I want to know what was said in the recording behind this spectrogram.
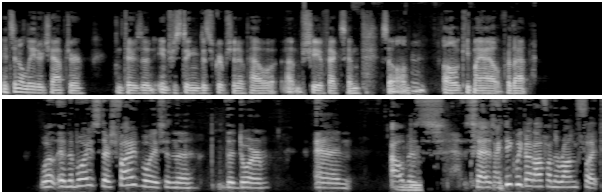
it's in a later chapter. There's an interesting description of how um, she affects him. So I'll, I'll keep my eye out for that. Well, and the boys, there's five boys in the the dorm, and Albus says, "I think we got off on the wrong foot.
